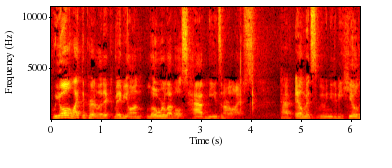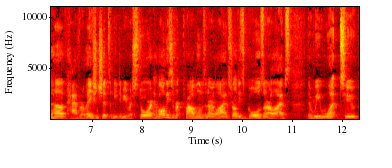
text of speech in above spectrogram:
We all, like the paralytic, maybe on lower levels, have needs in our lives. Have ailments we need to be healed of, have relationships that need to be restored, have all these different problems in our lives, or all these goals in our lives that we want to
